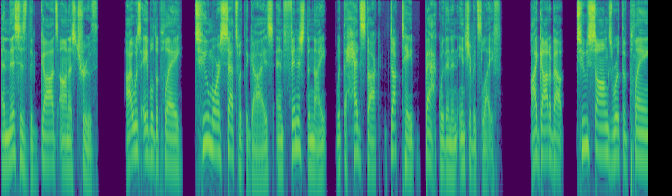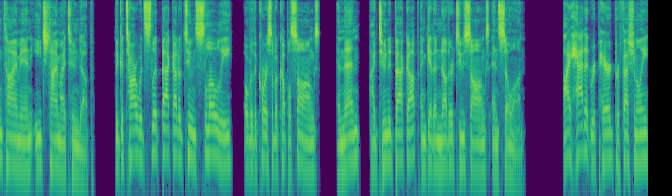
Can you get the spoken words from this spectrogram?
and this is the God's honest truth, I was able to play two more sets with the guys and finished the night with the headstock duct tape back within an inch of its life. I got about two songs worth of playing time in each time I tuned up. The guitar would slip back out of tune slowly over the course of a couple songs, and then I'd tune it back up and get another two songs, and so on. I had it repaired professionally,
